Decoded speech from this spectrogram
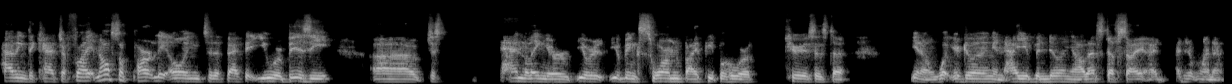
having to catch a flight, and also partly owing to the fact that you were busy, uh, just handling your you're you're being swarmed by people who were curious as to you know what you're doing and how you've been doing and all that stuff. So I I, I didn't want to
